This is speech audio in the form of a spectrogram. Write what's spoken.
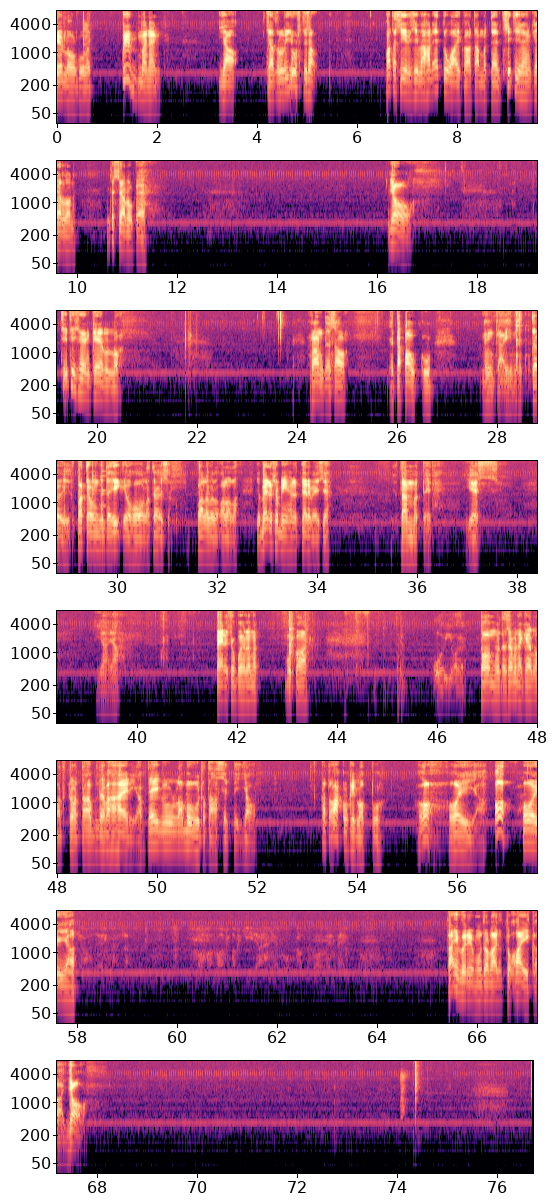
kello on kuule kymmenen. Ja sieltä tuli justissa Pata siirsi vähän etuaikaa tämmöteen Citizen kellon. Mitä siellä lukee? Joo. Citizen kello. Ranteessa on, että paukkuu. Menkää ihmiset töihin. Pate on muuten IKHlla töissä palvelualalla. Ja Versomiehelle terveisiä ja tämmötteitä. Yes. Ja ja. Persupuhelimet mukaan. Oi oi. Tuo on muuten semmonen kello, että tuottaa muuten vähän häiriöä. Mutta ei mulla muuta taas sitten joo. Kato akkukin loppuu. Oh hoija. Oh hoija. Päiväri on muuten laitettu aikaa, joo.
